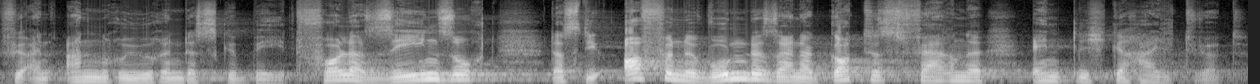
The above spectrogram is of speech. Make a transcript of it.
für ein anrührendes Gebet, voller Sehnsucht, dass die offene Wunde seiner Gottesferne endlich geheilt wird.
